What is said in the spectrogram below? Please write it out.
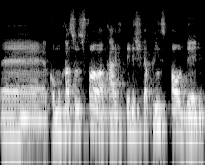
É, como o Cassus falou, a característica principal dele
